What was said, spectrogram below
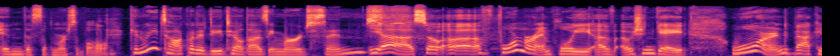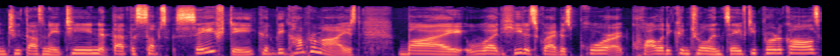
in the submersible. Can we talk about a detail that has emerged since? Yeah, so a former employee of OceanGate warned back in 2018 that the sub's safety could be compromised by what he described as poor quality control and safety protocols,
